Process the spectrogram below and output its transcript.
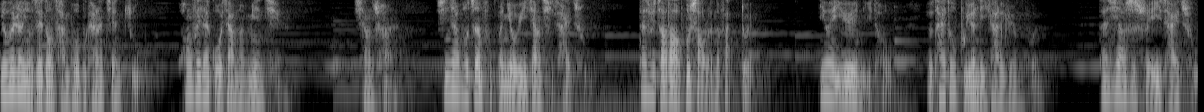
又会任由这栋残破不堪的建筑荒废在国家门面前？相传，新加坡政府本有意将其拆除，但却遭到不少人的反对，因为医院里头。有太多不愿离开的冤魂，担心要是随意拆除，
